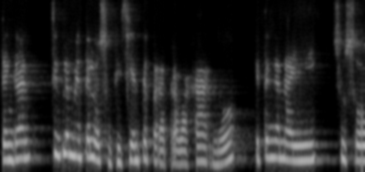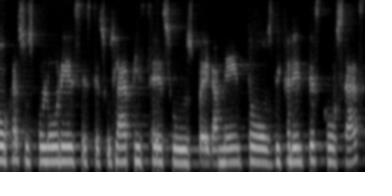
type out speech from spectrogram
tengan simplemente lo suficiente para trabajar, ¿no? Que tengan ahí sus hojas, sus colores, este, sus lápices, sus pegamentos, diferentes cosas,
